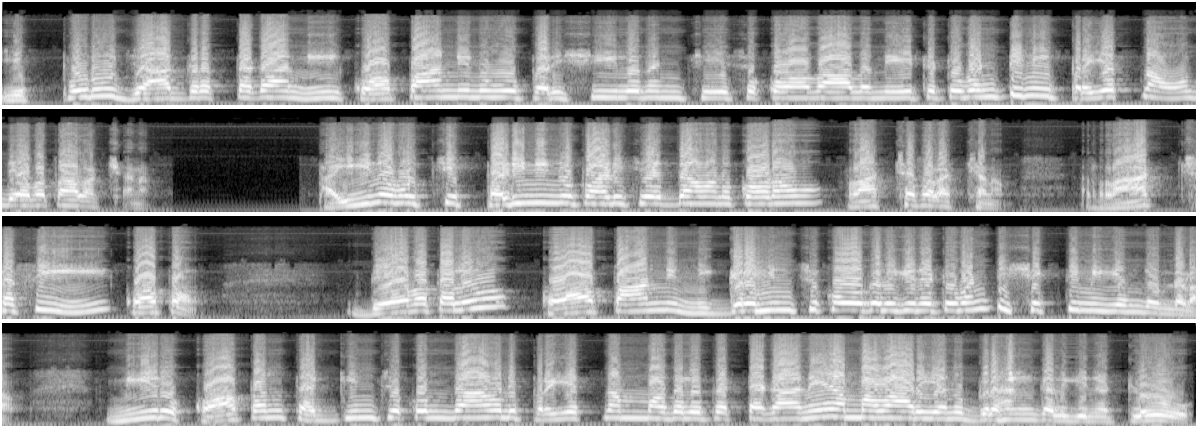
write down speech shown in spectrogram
ఎప్పుడూ జాగ్రత్తగా నీ కోపాన్ని నువ్వు పరిశీలనం చేసుకోవాలనేటటువంటి నీ ప్రయత్నం దేవతా లక్షణం. పైన వచ్చి పడి నిన్ను పాడి చేద్దాం అనుకోవడం రాక్షస లక్షణం. రాక్షసి కోపం. దేవతలు కోపాన్ని నిగ్రహించుకోగలిగినటువంటి శక్తి మీ ఎందు ఉండడం. మీరు కోపం తగ్గించుకుందామని ప్రయత్నం మొదలు పెట్టగానే అమ్మవారి అనుగ్రహం కలిగినట్లు.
